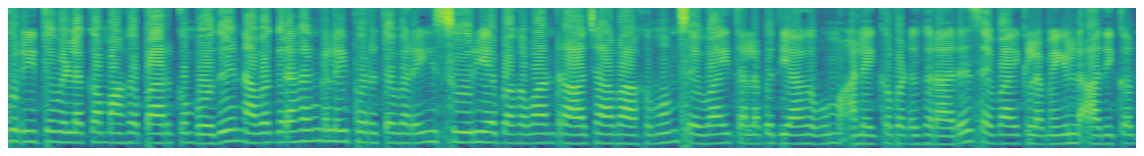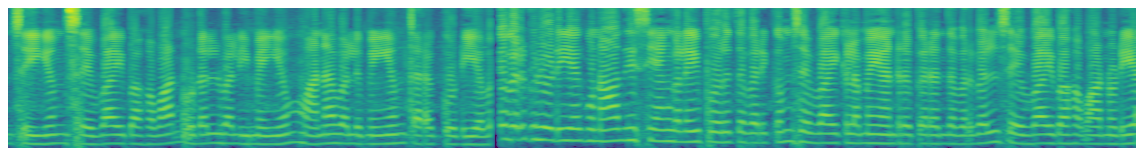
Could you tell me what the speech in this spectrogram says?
குறித்து விளக்கமாக பார்க்கும்போது நவகிரகங்களை பொறுத்தவரை சூரிய பகவான் ராஜாவாகவும் செவ்வாய் தளபதியாகவும் அழைக்கப்படுகிறாரு. செவ்வாய்க்கிழமையில் ஆதிக்கம் செய்யும் செவ்வாய் பகவான் உடல் வலிமையும் மன வலிமையும் தரக்கூடியவர். இவர்களுடைய குணாதிசயங்களை பொறுத்த வரைக்கும் செவ்வாய்க்கிழமை அன்று பிறந்தவர்கள் செவ்வாய் பகவானுடைய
